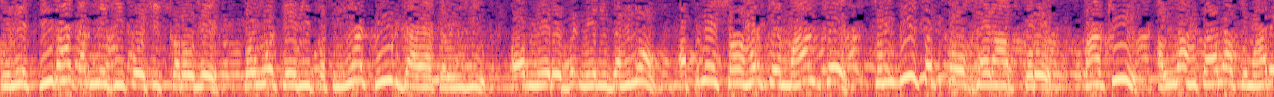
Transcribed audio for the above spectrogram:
انہیں سیدھا کرنے کی کوشش کرو گے تو وہ ٹیڑھی پچھلیاں ٹوٹ جایا کریں گی۔ اور میرے میری بہنوں اپنے شوہر کے مال سے تم بھی سب کو خیرات کرو، تاکہ اللہ تعالیٰ تمہارے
